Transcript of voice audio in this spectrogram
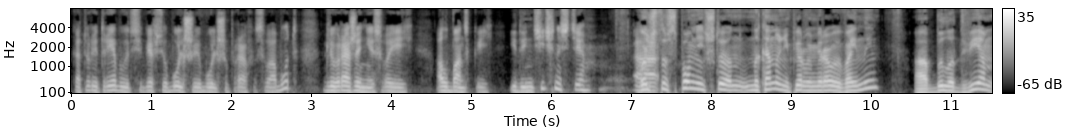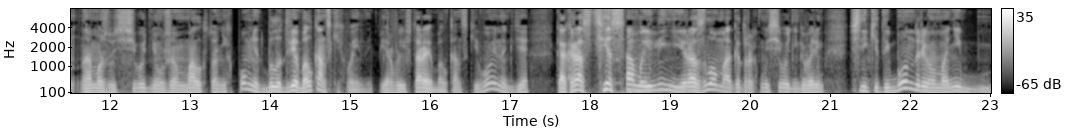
которые требуют себе все больше и больше прав и свобод для выражения своей албанской идентичности. А, Хочется вспомнить, что накануне Первой мировой войны а, было две, а может быть, сегодня уже мало кто о них помнит, было две Балканских войны. Первая и вторая Балканские войны, где как раз те самые линии разлома, о которых мы сегодня говорим с Никитой Бондаревым, они,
